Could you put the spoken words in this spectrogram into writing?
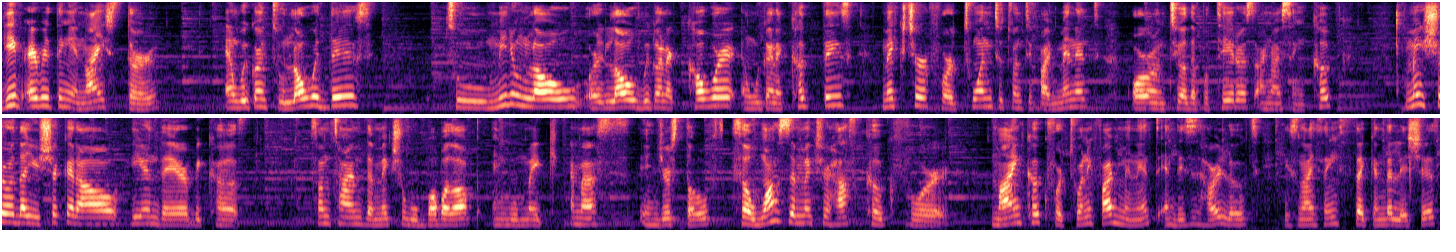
Give everything a nice stir. And we're going to lower this to medium low or low. We're gonna cover it and we're gonna cook this mixture for 20 to 25 minutes or until the potatoes are nice and cooked. Make sure that you shake it out here and there because sometimes the mixture will bubble up and will make a mess in your stove. So once the mixture has cooked for mine cooked for 25 minutes and this is how it looks. It's nice and thick and delicious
